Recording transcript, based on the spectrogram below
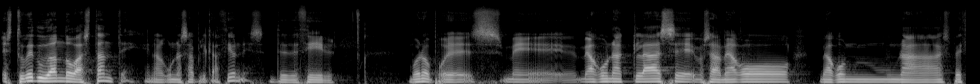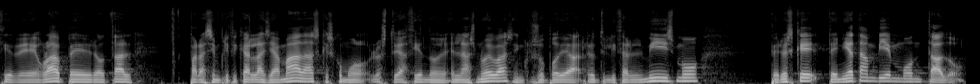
estuve dudando bastante en algunas aplicaciones. De decir, bueno, pues me, hago una clase, o sea, me hago, me hago una especie de wrapper o tal para simplificar las llamadas, que es como lo estoy haciendo en las nuevas, incluso podía reutilizar el mismo, pero es que tenía tan bien montado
